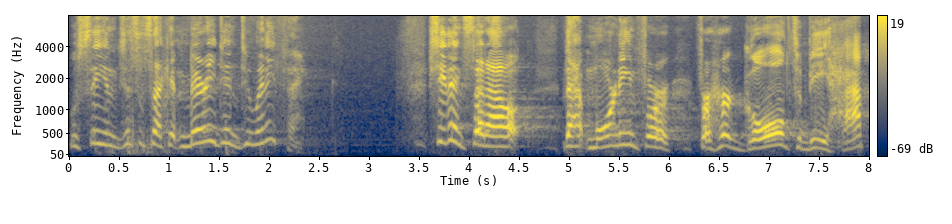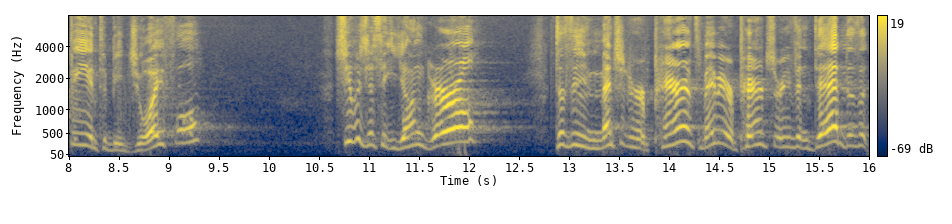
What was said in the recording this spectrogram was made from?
We'll see in just a second, Mary didn't do anything. She didn't set out that morning for, for her goal to be happy and to be joyful. She was just a young girl Doesn't even mention her parents. Maybe her parents are even dead. Doesn't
